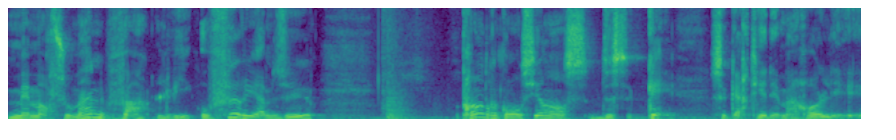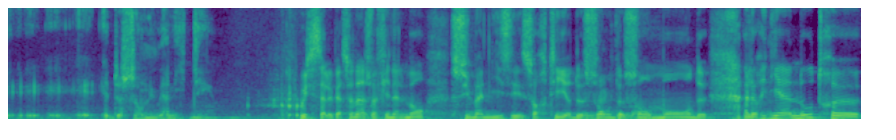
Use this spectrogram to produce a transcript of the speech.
Mais Mort Schumann va, lui, au fur et à mesure, prendre conscience de ce qu'est ce quartier des Marolles et, de son humanité. Oui, c'est ça, le personnage va finalement s'humaniser, sortir de son, de son monde. Alors il y a un autre,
